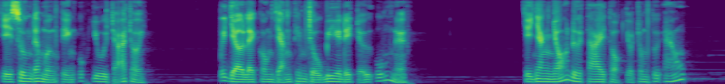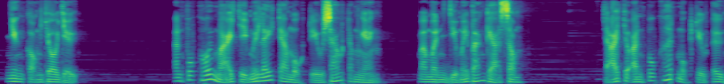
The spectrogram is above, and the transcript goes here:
Chị Xuân đã mượn tiền út vui trả rồi. Bây giờ lại còn dặn thêm rượu bia để trữ uống nữa. Chị nhăn nhó đưa tay thọt vào trong túi áo Nhưng còn do dự. Anh Phúc hối mãi chị mới lấy ra một triệu sáu trăm ngàn Mà mình vừa mới bán gà xong. Trả cho anh Phúc hết một triệu tư.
